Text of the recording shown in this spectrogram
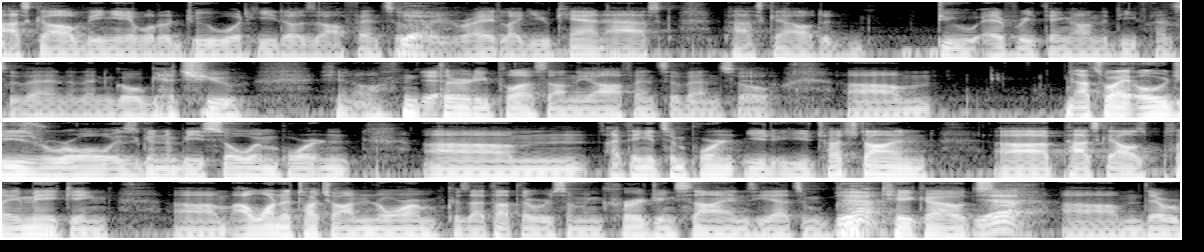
Pascal being able to do what he does offensively, Yeah. right? Like you can't ask Pascal to do everything on the defensive end and then go get you, you know, 30 plus on the offensive end. So, um, that's why OG's role is going to be so important. Um, I think it's important. You, you touched on uh, Pascal's playmaking. Um, I want to touch on Norm because I thought there were some encouraging signs. He had some good Yeah. kickouts. Yeah. Um, there were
